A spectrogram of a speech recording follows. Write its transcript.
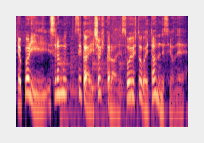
やっぱりイスラム世界初期からねそういう人がいたんですよね。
